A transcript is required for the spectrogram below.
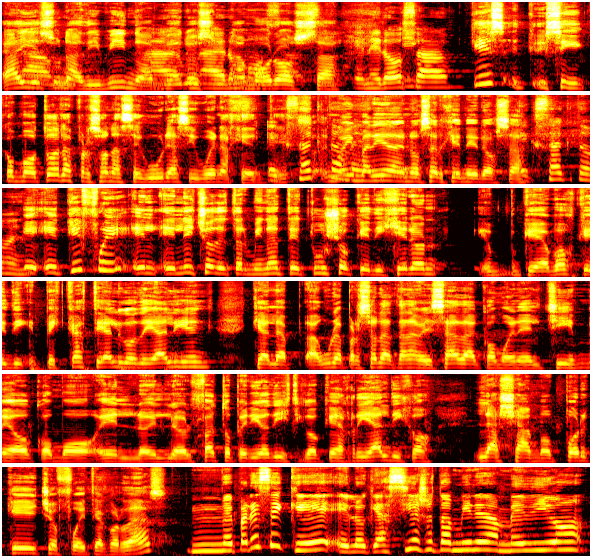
Ay, la es una divina, Ah, pero es una hermosa, amorosa. sí, generosa. Que es, sí, como todas las personas seguras y buena gente. No hay Exactamente. manera de no ser generosa. Exactamente. Eh, eh, ¿Qué fue el, el hecho determinante tuyo que dijeron que a vos que pescaste algo de alguien que a, una persona tan avesada como en el chisme o como el, el olfato periodístico que es real dijo, la llamo. ¿Por qué hecho fue? ¿Te acordás? Me parece que eh, lo que hacía yo también era medio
